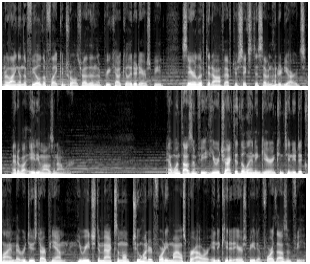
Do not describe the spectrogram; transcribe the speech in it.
relying on the feel of the flight controls rather than the pre-calculated airspeed. Sayer lifted off after six to 700 yards at about 80 miles an hour. At 1,000 feet, he retracted the landing gear and continued to climb at reduced RPM. He reached a maximum 240 miles per hour indicated airspeed at 4,000 feet.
